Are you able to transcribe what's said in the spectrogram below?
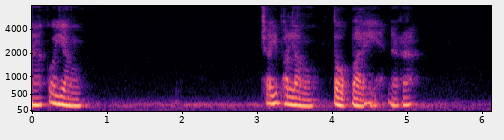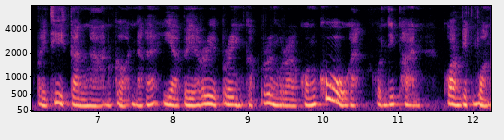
นะก็ยังใช้พลังต่อไปนะคะ ไปที่การงานก่อนนะคะ อย่าไปรีบเร่งกับเรื่องราวของคู่ค่ะ คนที่ผ่านความผิดหวัง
